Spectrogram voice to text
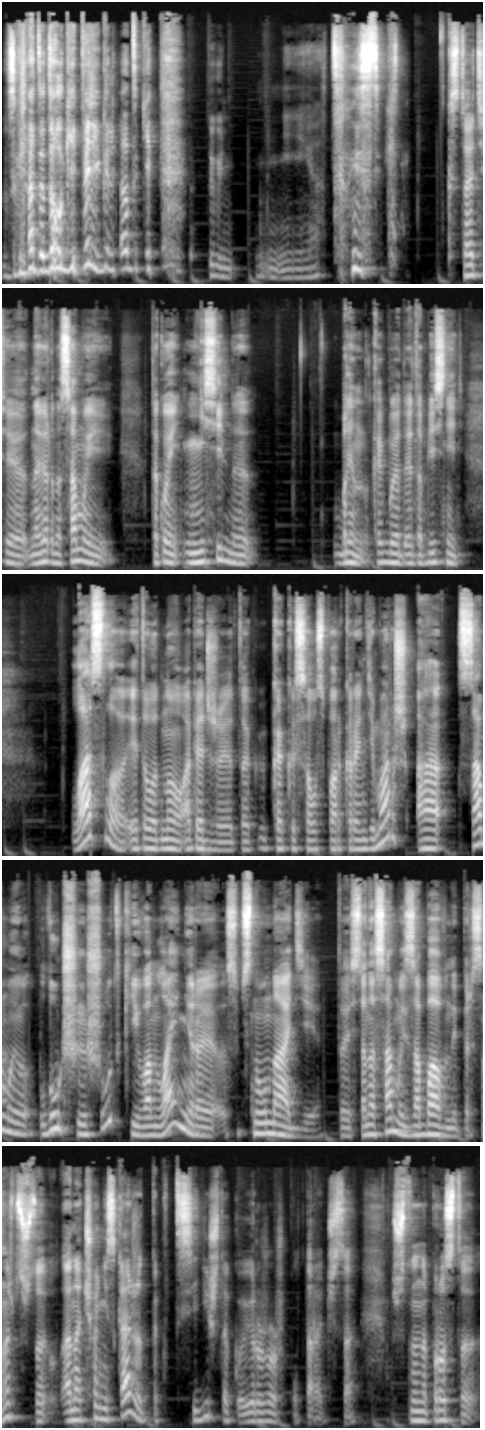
взгляды, долгие переглядки. Кстати, наверное, самый такой не сильно... Блин, как бы это, объяснить? Ласло, это вот, ну, опять же, это как и South Park Рэнди Марш, а самые лучшие шутки и ванлайнеры, собственно, у Нади. То есть она самый забавный персонаж, потому что она что не скажет, так ты сидишь такой и ржешь полтора часа. Потому что она просто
